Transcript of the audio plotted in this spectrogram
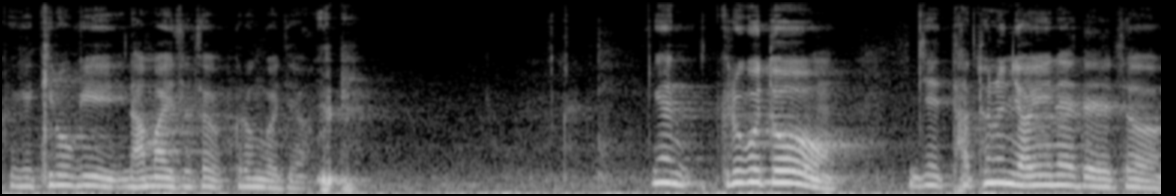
그게 기록이 남아 있어서 그런 거죠. 그냥 그리고 또 이제 다투는 여인에 대해서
